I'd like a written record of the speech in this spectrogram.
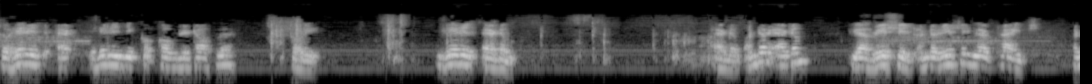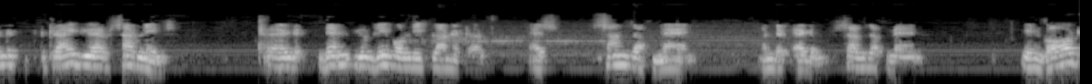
So here is uh, here is the co- covenant of uh, sorry. Here is Adam. Adam. Under Adam, you have races. Under races, you have tribes. Under tribe, you have surnames. And then you live on the planet Earth as sons of man. Under Adam, sons of man. In God,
